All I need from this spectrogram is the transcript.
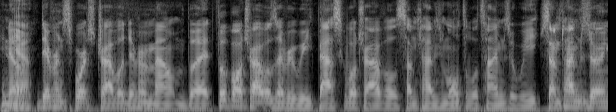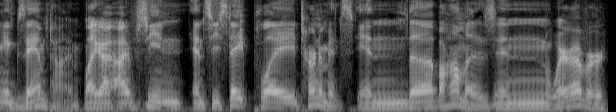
You know, Yeah. different sports travel a different amount, but football travels every week. Basketball travels sometimes multiple times a week. Sometimes during exam time. Like I, I've seen NC State play tournaments in the Bahamas, in wherever.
